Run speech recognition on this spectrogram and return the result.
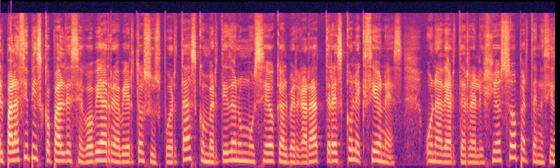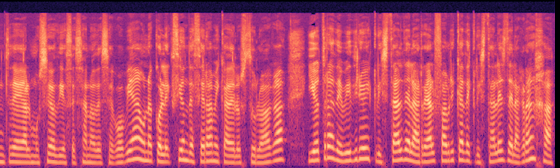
El Palacio Episcopal de Segovia ha reabierto sus puertas, convertido en un museo que albergará tres colecciones, una de arte religioso perteneciente al Museo Diocesano de Segovia, una colección de cerámica de los Zuloaga y otra de vidrio y cristal de la Real Fábrica de Cristales de la Granja,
